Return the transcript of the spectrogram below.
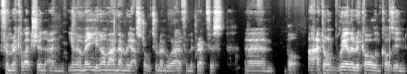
from recollection, and you know me, you know my memory, I struggle to remember what I had for my breakfast. Um, but I don't really recall them causing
